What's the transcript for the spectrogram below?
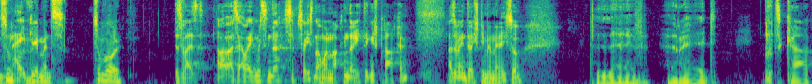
Zum. Wohl, Clemens. Zum Wohl. Das weißt, aber, also, aber ich muss in der, soll ich es nochmal machen, in der richtigen Sprache? Also in der Stimme meine ich so. Tlev, Red, Skak,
